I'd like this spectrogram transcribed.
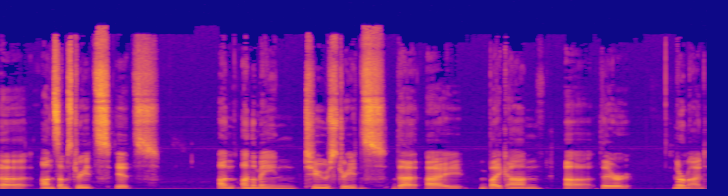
uh, on some streets it's on on the main two streets that I bike on. Uh, there, never mind.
